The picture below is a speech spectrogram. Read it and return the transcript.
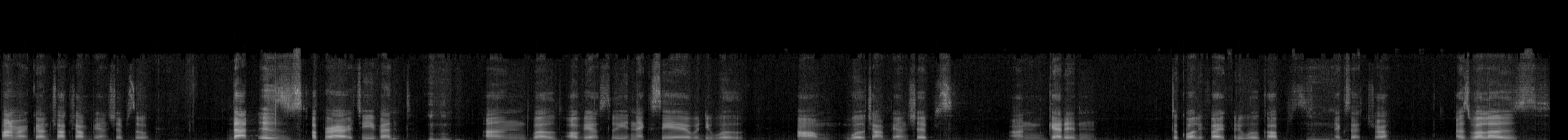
Pan American Track Championship. So that is a priority event. Mhm. And well, obviously next year with the World um, World Championships and getting to qualify for the World Cups, Mhm. etc., as well as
